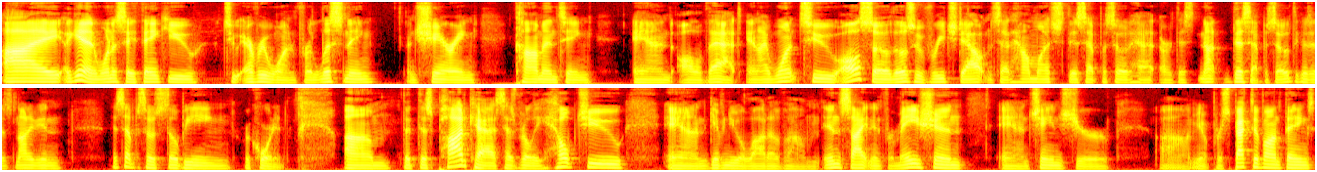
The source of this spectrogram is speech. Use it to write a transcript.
I again want to say thank you to everyone for listening and sharing, commenting, and all of that. And I want to also those who've reached out and said how much this episode had, or this not this episode because it's not even this episode's still being recorded. Um, that this podcast has really helped you and given you a lot of um, insight and information and changed your um, you know perspective on things.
